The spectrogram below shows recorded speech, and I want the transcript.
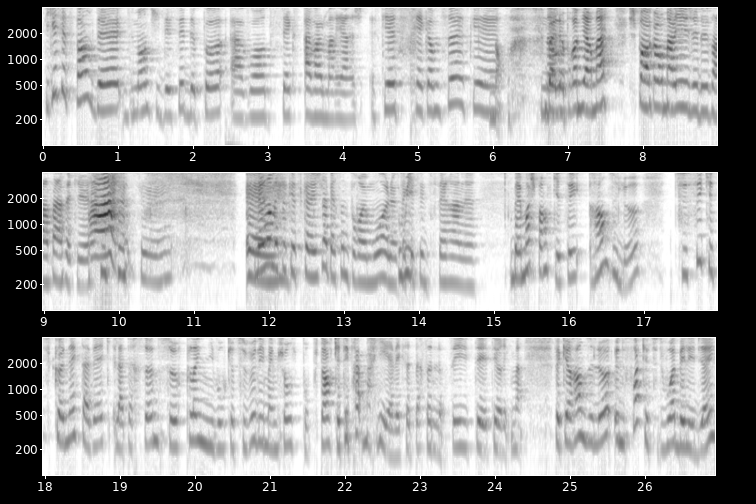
Puis qu'est-ce que tu penses de, du monde qui décide de pas avoir du sexe avant le mariage? Est-ce que tu serais comme ça? Est-ce que. Non. Non? Ben là, premièrement, je suis pas encore mariée, j'ai deux enfants, fait que... Ah! c'est. Euh, Mais non, mais c'est que tu connais juste la personne pour un mois, là. Fait Oui. que c'est différent, là. Ben moi, je pense que, tu sais, rendu là, tu sais que tu connectes avec la personne sur plein de niveaux, que tu veux les mêmes choses pour plus tard, que t'es prêt à te marier avec cette personne-là, tu sais, thé- théoriquement. Fait que rendu là, une fois que tu te vois bel et bien,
